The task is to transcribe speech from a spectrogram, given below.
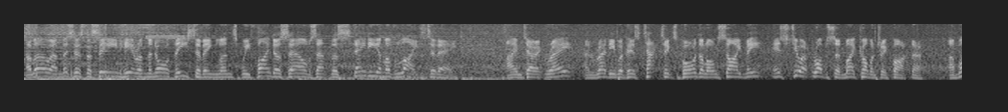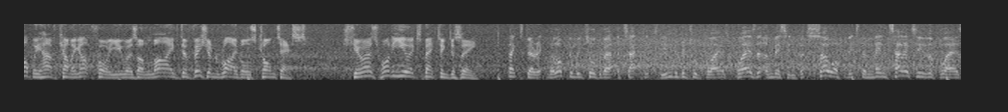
Hello, and this is the scene here in the northeast of England. We find ourselves at the Stadium of Light today. I'm Derek Rae, and ready with his tactics board alongside me is Stewart Robson, my commentary partner. And what we have coming up for you is a live division rivals contest. Stewart, what are you expecting to see? Thanks, Derek. Well, often we talk about the tactics, the individual players, players that are missing, but so often it's the mentality of the players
